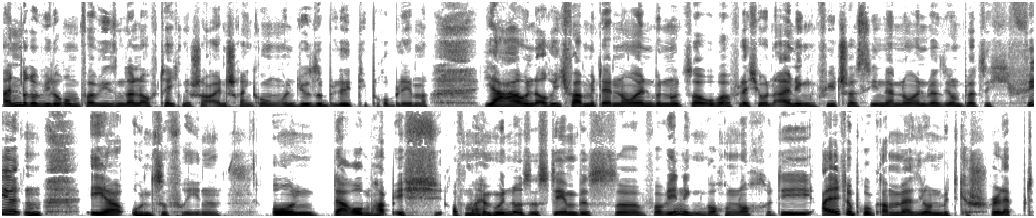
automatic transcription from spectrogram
Andere wiederum verwiesen dann auf technische Einschränkungen und Usability-Probleme. Ja, und auch ich war mit der neuen Benutzeroberfläche und einigen Features, die in der neuen Version plötzlich fehlten, eher unzufrieden. Und darum habe ich auf meinem Windows-System bis äh, vor wenigen Wochen noch die alte Programmversion mitgeschleppt.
